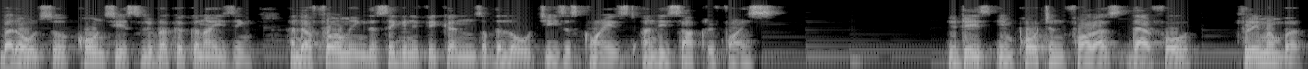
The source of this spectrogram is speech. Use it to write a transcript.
but also consciously recognizing and affirming the significance of the Lord Jesus Christ and His sacrifice. It is important for us, therefore, to remember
